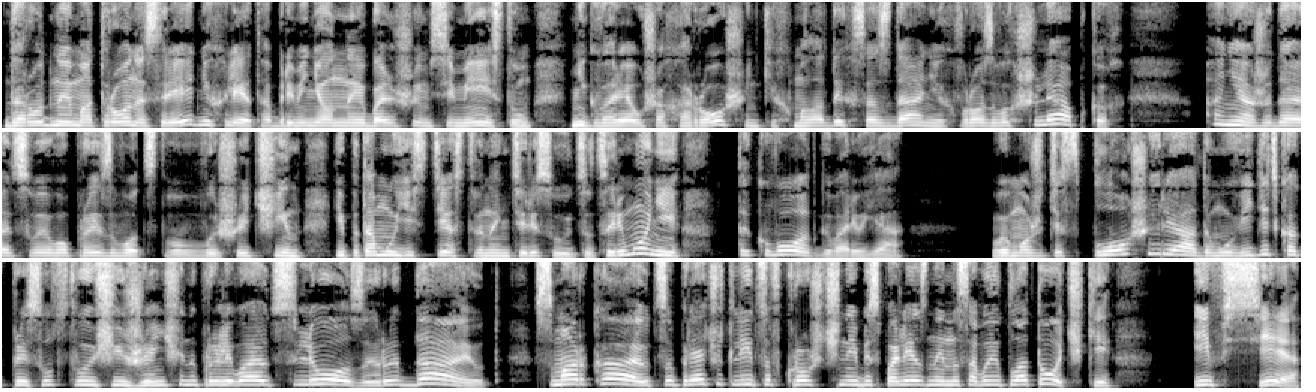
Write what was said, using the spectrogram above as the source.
дородные матроны средних лет, обремененные большим семейством, не говоря уж о хорошеньких молодых созданиях в розовых шляпках — они ожидают своего производства в высший чин и потому, естественно, интересуются церемонией. Так вот, говорю я, вы можете сплошь и рядом увидеть, как присутствующие женщины проливают слезы, рыдают, сморкаются, прячут лица в крошечные бесполезные носовые платочки. И все,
